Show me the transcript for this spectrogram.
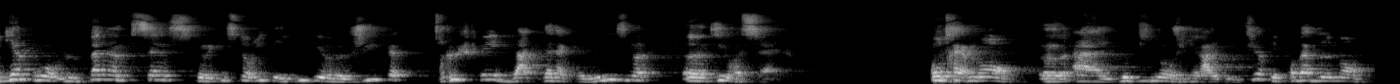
bien pour le palimpseste historique et idéologique truffé d'anachronismes euh, qu'il resserre. Contrairement euh, à l'opinion générale turque et probablement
